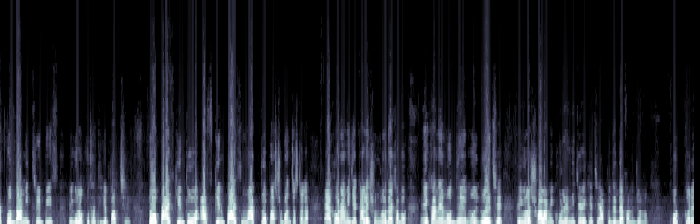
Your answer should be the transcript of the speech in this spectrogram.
এত দামি থ্রি পিস এগুলো কোথা থেকে পাচ্ছে। তো প্রাইস কিন্তু আস্কিন প্রাইস মাত্র পাঁচশো পঞ্চাশ টাকা। এখন আমি যে কালেকশনগুলো দেখাবো, এখানের মধ্যে রয়েছে। এগুলো সব আমি খুলে নিচে রেখেছি আপনাদের দেখানোর জন্য। ফুট করে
